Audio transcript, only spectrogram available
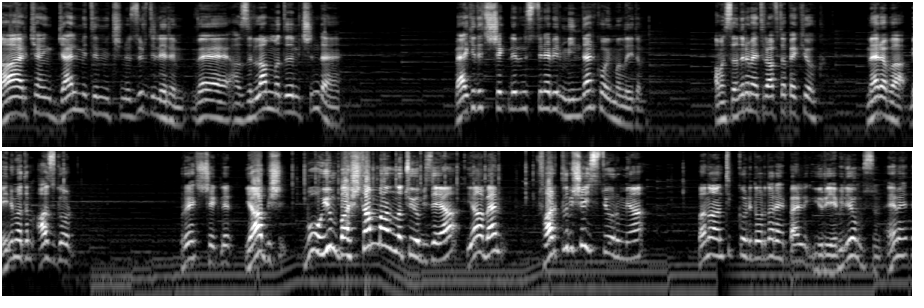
Daha erken gelmediğim için özür dilerim ve hazırlanmadığım için de. Belki de çiçeklerin üstüne bir minder koymalıydım. Ama sanırım etrafta pek yok. Merhaba, benim adım Asgore. Buraya çiçekler... Ya bir şey... Bu oyun baştan mı anlatıyor bize ya? Ya ben farklı bir şey istiyorum ya. Bana antik koridorda rehberlik... Yürüyebiliyor musun? Evet.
